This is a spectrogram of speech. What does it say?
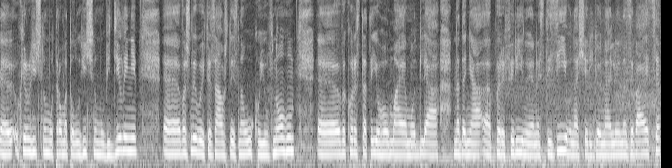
е, у хірургічному травматологічному відділенні. Е, Важливо йти завжди з наукою в ногу. Е, Використати його маємо для надання е, периферійної анестезії, вона ще регіональною називається.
